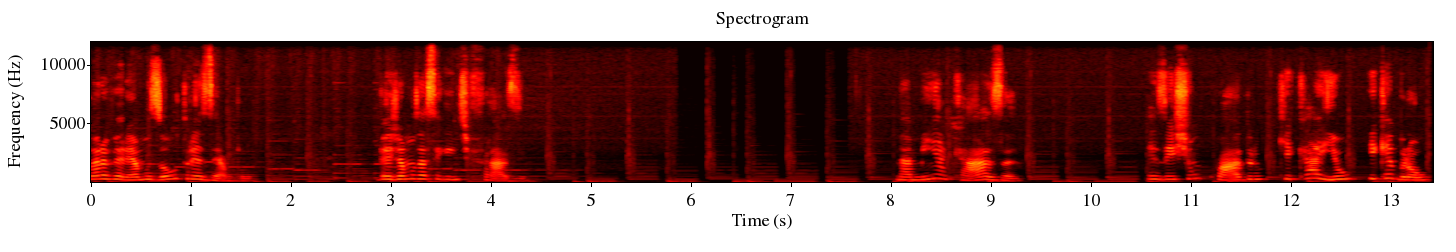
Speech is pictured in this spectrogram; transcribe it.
Agora veremos outro exemplo. Vejamos a seguinte frase. Na minha casa existe um quadro que caiu e quebrou.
